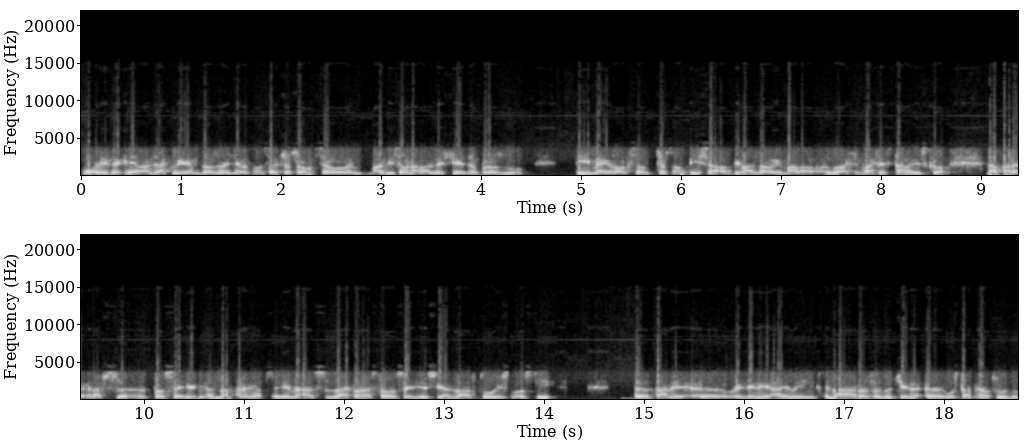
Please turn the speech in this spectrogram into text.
Veľmi pekne vám ďakujem, dozvedel som sa, čo som chcel, len mal by som na vás ešte jednu prozbu. Tých mailoch, som, čo som písal, by ma zaujímalo vaš, vaše stanovisko na paragraf, to 7, na paragraf 17 zákona 182 v súvislosti. E, tam je e, uvedený aj link na rozhodnutie e, ústavného súdu.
